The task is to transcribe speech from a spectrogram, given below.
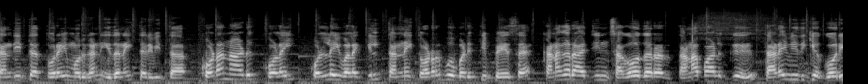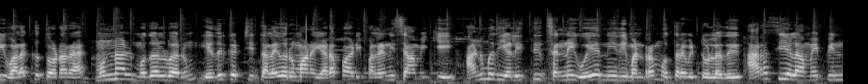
சந்தித்த துரைமுருகன் இதனை தெரிவித்தார். கொடநாடு கொலை கொள்ளை வழக்கில் தன்னை தொடர்புபடுத்தி பேச கனகராஜின் சகோதரர் தனபாலுக்கு தடை விதிக்க கோரி வழக்கு தொடர முன்னாள் முதல்வரும் எதிர்க்கட்சி தலைவருமான எடப்பாடி பழனிசாமிக்கு அனுமதி அளித்து சென்னை உயர்நீதிமன்றம் உத்தரவிட்டுள்ளது. அரசியல் அமைப்பின்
